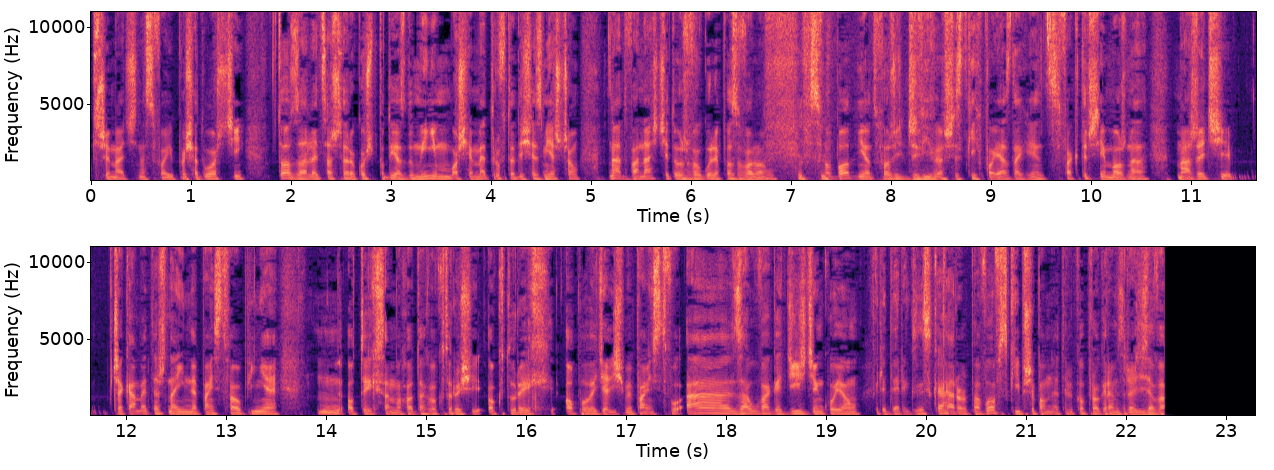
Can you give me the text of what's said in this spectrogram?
trzymać na swojej posiadłości, to zaleca szerokość podjazdu minimum 8 metrów, wtedy się zmieszczą. Na 12 to już w ogóle pozwolą swobodnie otworzyć drzwi we wszystkich pojazdach, więc faktycznie można marzyć. Czekamy też na inne Państwa opinie m, o tych samochodach, o których, o których opowiedzieliśmy Państwu. A za uwagę dziś dziękuję Fryderyk Zyska. Karol Pawłowski. Przypomnę tylko, program zrealizował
